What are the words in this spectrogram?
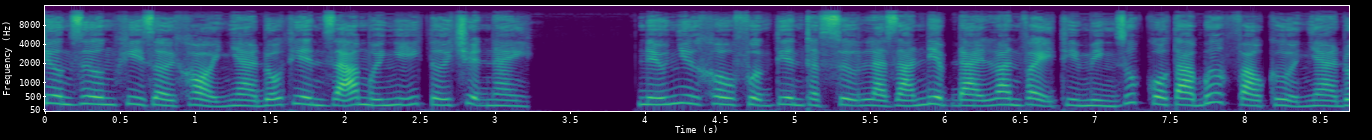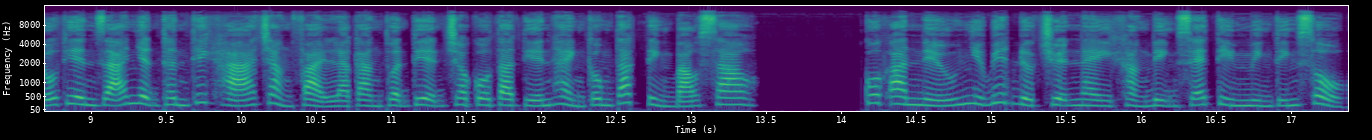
Trương Dương khi rời khỏi nhà Đỗ Thiên Giã mới nghĩ tới chuyện này. Nếu như Khâu Phượng Tiên thật sự là gián điệp Đài Loan vậy thì mình giúp cô ta bước vào cửa nhà Đỗ Thiên Giã nhận thân thích há chẳng phải là càng thuận tiện cho cô ta tiến hành công tác tình báo sao. Quốc An nếu như biết được chuyện này khẳng định sẽ tìm mình tính sổ.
